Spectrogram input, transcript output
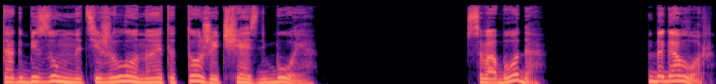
так безумно тяжело, но это тоже часть боя. Свобода? Договор.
